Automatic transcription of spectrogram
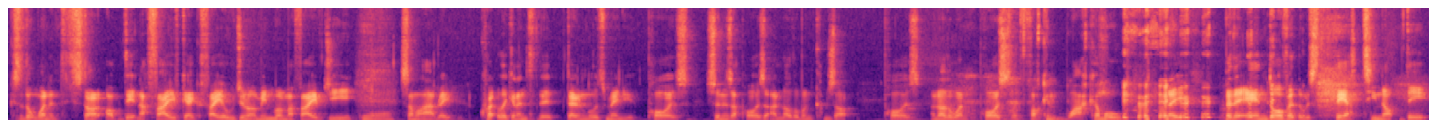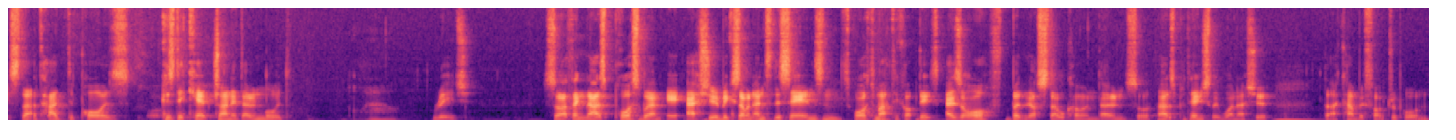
Because I don't want it to start updating a 5 gig file. Do you know what I mean? With my 5G. Yeah. Something like that, right? Quickly get into the downloads menu, pause. As soon as I pause it, another one comes up. Pause. Another one, pause. It's like fucking whack a mole, right? By the end of it, there was 13 updates that I'd had to pause because they kept trying to download. Wow. Rage. So I think that's possibly an issue because I went into the settings and automatic updates is off, but they're still coming down. So that's potentially one issue that I can't be fucked reporting.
